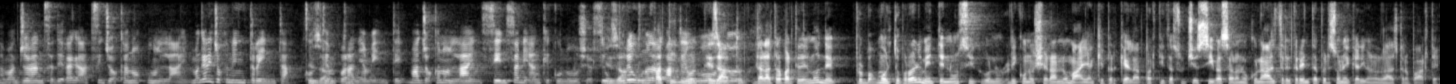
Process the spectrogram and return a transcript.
la maggioranza dei ragazzi giocano online, magari giocano in 30 contemporaneamente, esatto. ma giocano online senza neanche conoscersi, esatto. oppure uno Infatti, dalla parte non, del mondo. Esatto, dall'altra parte del mondo prob- molto probabilmente non si riconosceranno mai, anche perché la partita successiva saranno con altre 30 persone che arrivano dall'altra parte.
